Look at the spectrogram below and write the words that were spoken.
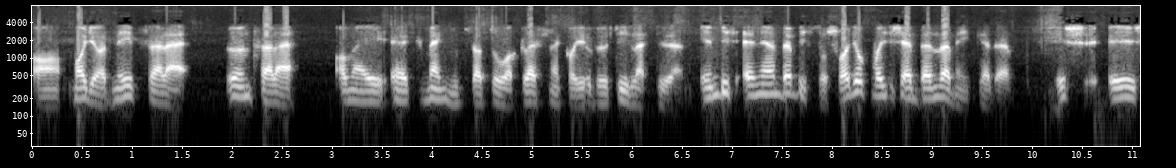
a magyar népfele, önfele, amelyek megnyugtatóak lesznek a jövőt illetően. Én, biz, én ebben biztos vagyok, vagyis ebben reménykedem. És, és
